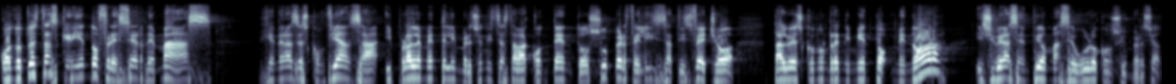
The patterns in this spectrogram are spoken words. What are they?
Cuando tú estás queriendo ofrecer de más, generas desconfianza y probablemente el inversionista estaba contento, súper feliz y satisfecho, tal vez con un rendimiento menor y se hubiera sentido más seguro con su inversión.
